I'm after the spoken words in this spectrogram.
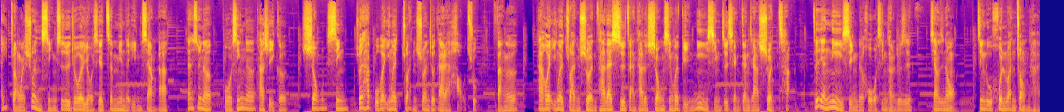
哎转为顺行，是不是就会有一些正面的影响啊？但是呢，火星呢，它是一个凶星，所以它不会因为转顺就带来好处，反而它会因为转顺，它在施展它的凶星，会比逆行之前更加顺畅。之前逆行的火星可能就是像是那种进入混乱状态。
